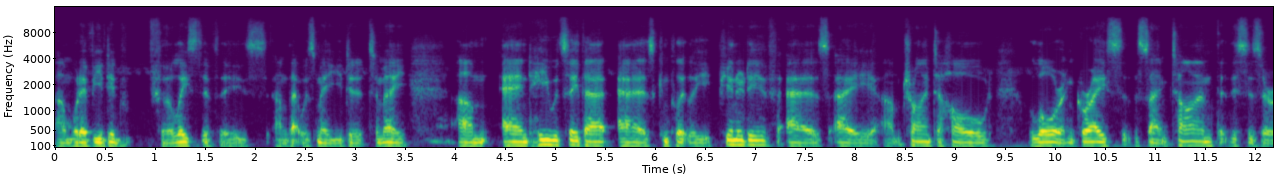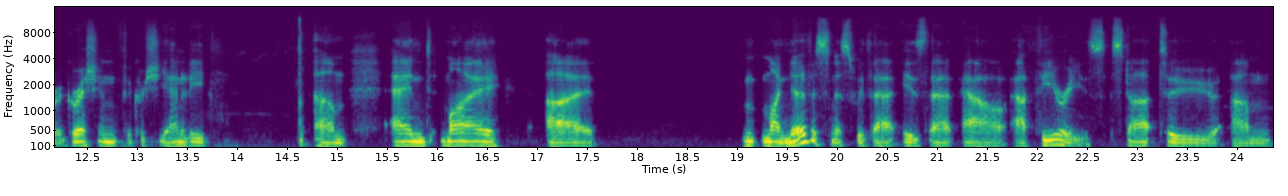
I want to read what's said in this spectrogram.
um, whatever you did for the least of these, um, that was me, you did it to me. Um, and he would see that as completely punitive, as a um, trying to hold law and grace at the same time, that this is a regression for Christianity. Um, and my uh, my nervousness with that is that our our theories start to um,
